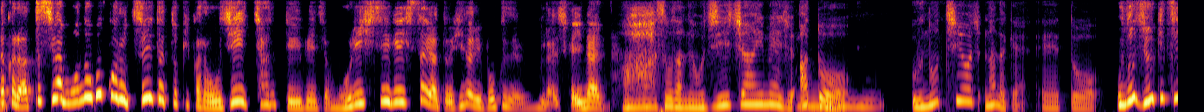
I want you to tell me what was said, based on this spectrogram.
だから私は物心ついた時からおじいちゃんっていうイメージは森重久彌と左牧前ぐらいしかいない。ああ、そうだね、おじいちゃんイメージ。あとう、ん宇野千代、なんだっけ？えっ、と、宇野重吉？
